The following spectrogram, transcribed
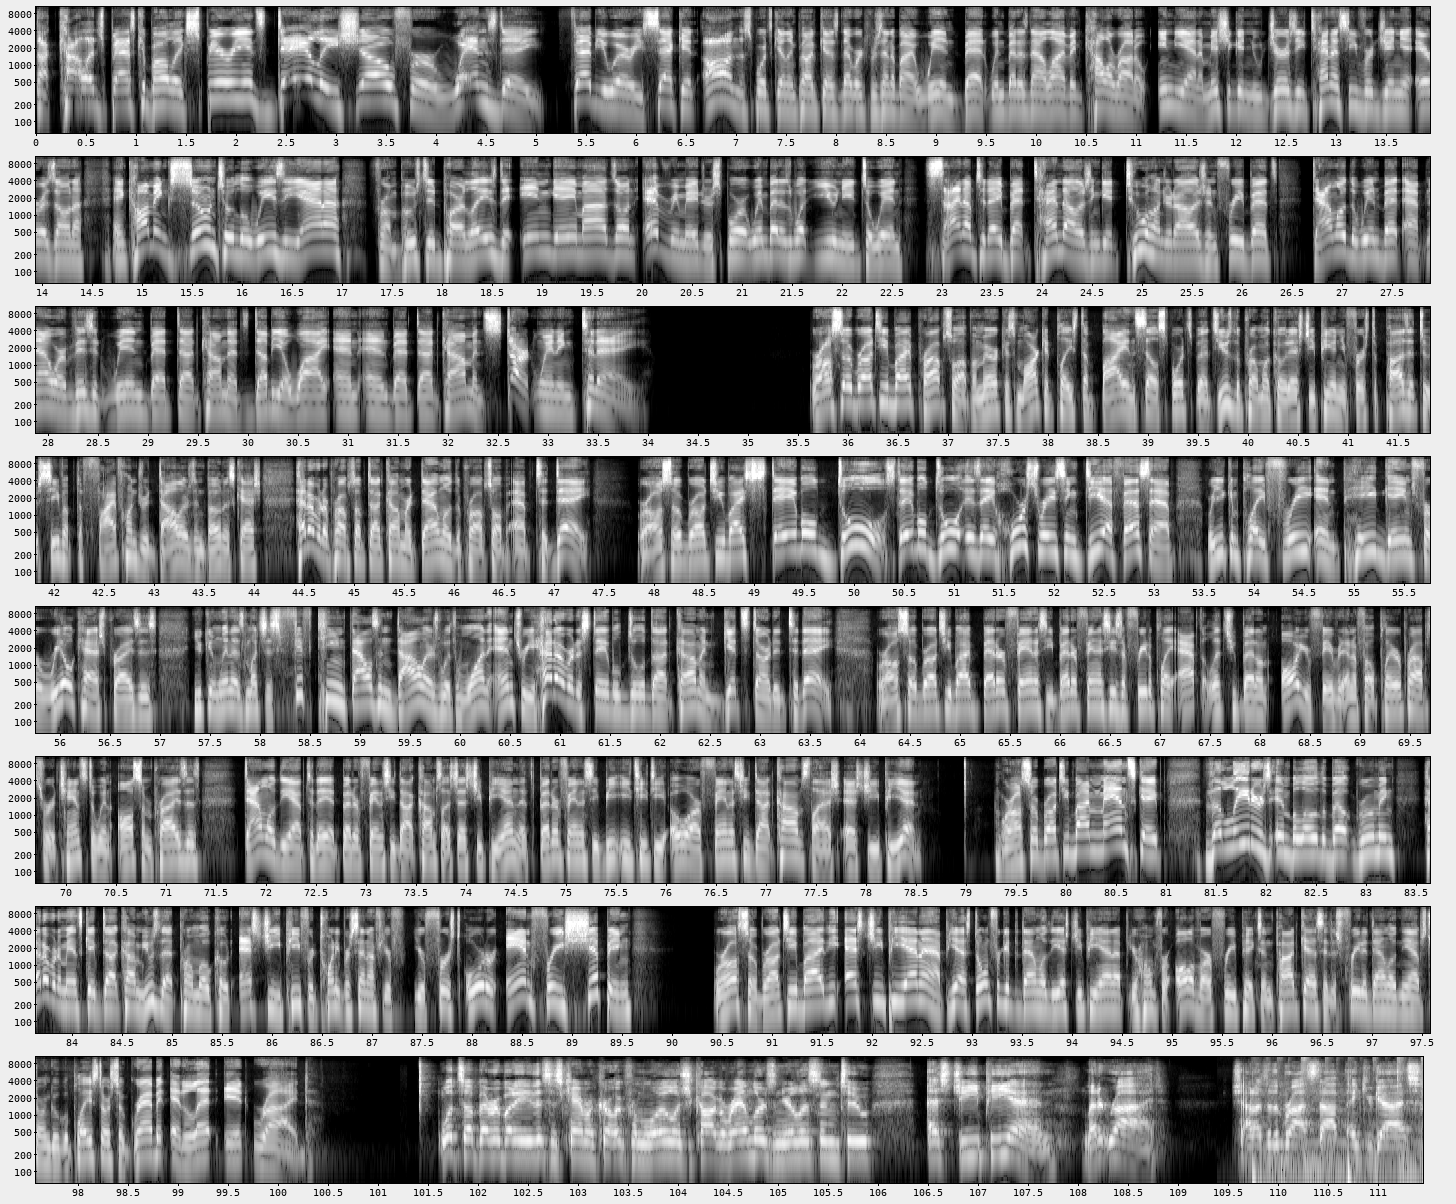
the college basketball experience daily show for Wednesday, February 2nd on the Sports Gambling Podcast Network presented by WynnBET. WynnBET is now live in Colorado, Indiana, Michigan, New Jersey, Tennessee, Virginia, Arizona, and coming soon to Louisiana. From boosted parlays to in-game odds on every major sport, WynnBET is what you need to win. Sign up today, bet $10 and get $200 in free bets. Download the WynnBET app now or visit wynnbet.com. That's W Y N N bet.com and start winning today. We're also brought to you by PropSwap, America's marketplace to buy and sell sports bets. Use the promo code SGP on your first deposit to receive up to $500 in bonus cash. Head over to propswap.com or download the PropSwap app today. We're also brought to you by Stable Duel. Stable Duel is a horse racing DFS app where you can play free and paid games for real cash prizes. You can win as much as $15,000 with one entry. Head over to stableduel.com and get started today. We're also brought to you by Bettor Fantasy. Bettor Fantasy is a free to play app that lets you bet on all your favorite NFL player props for a chance to win awesome prizes. Download the app today at bettorfantasy.com slash SGPN. That's bettorfantasy, B-E-T-T-O-R fantasy.com slash SGPN. We're also brought to you by Manscaped, the leaders in below the belt grooming. Head over to manscaped.com, use that promo code SGP for 20% off your, your first order and free shipping. We're also brought to you by the SGPN app. Yes, don't forget to download the SGPN app. You're home for all of our free picks and podcasts. It is free to download in the App Store and Google Play Store, so grab it and let it ride. What's up, everybody? This is Cameron Krog from Loyola Chicago Ramblers, and you're listening to SGPN. Let it ride. Shout out to the Broad Stop. Thank you, guys.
